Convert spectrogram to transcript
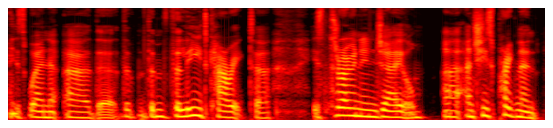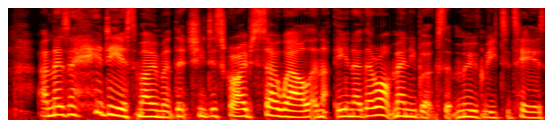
is when uh, the, the, the the lead character is thrown in jail uh, and she's pregnant. And there's a hideous moment that she describes so well. And you know, there aren't many books that move me to tears,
